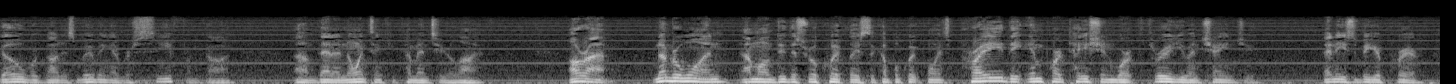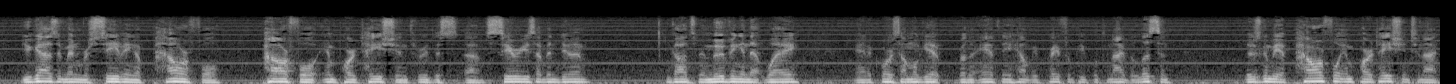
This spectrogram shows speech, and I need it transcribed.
go where God is moving and receive from God, um, that anointing can come into your life. All right. Number one, I'm going to do this real quickly. Just a couple quick points. Pray the impartation work through you and change you. That needs to be your prayer. You guys have been receiving a powerful, powerful impartation through this um, series I've been doing. God's been moving in that way. And of course, I'm going to get Brother Anthony help me pray for people tonight. But listen, there's going to be a powerful impartation tonight.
